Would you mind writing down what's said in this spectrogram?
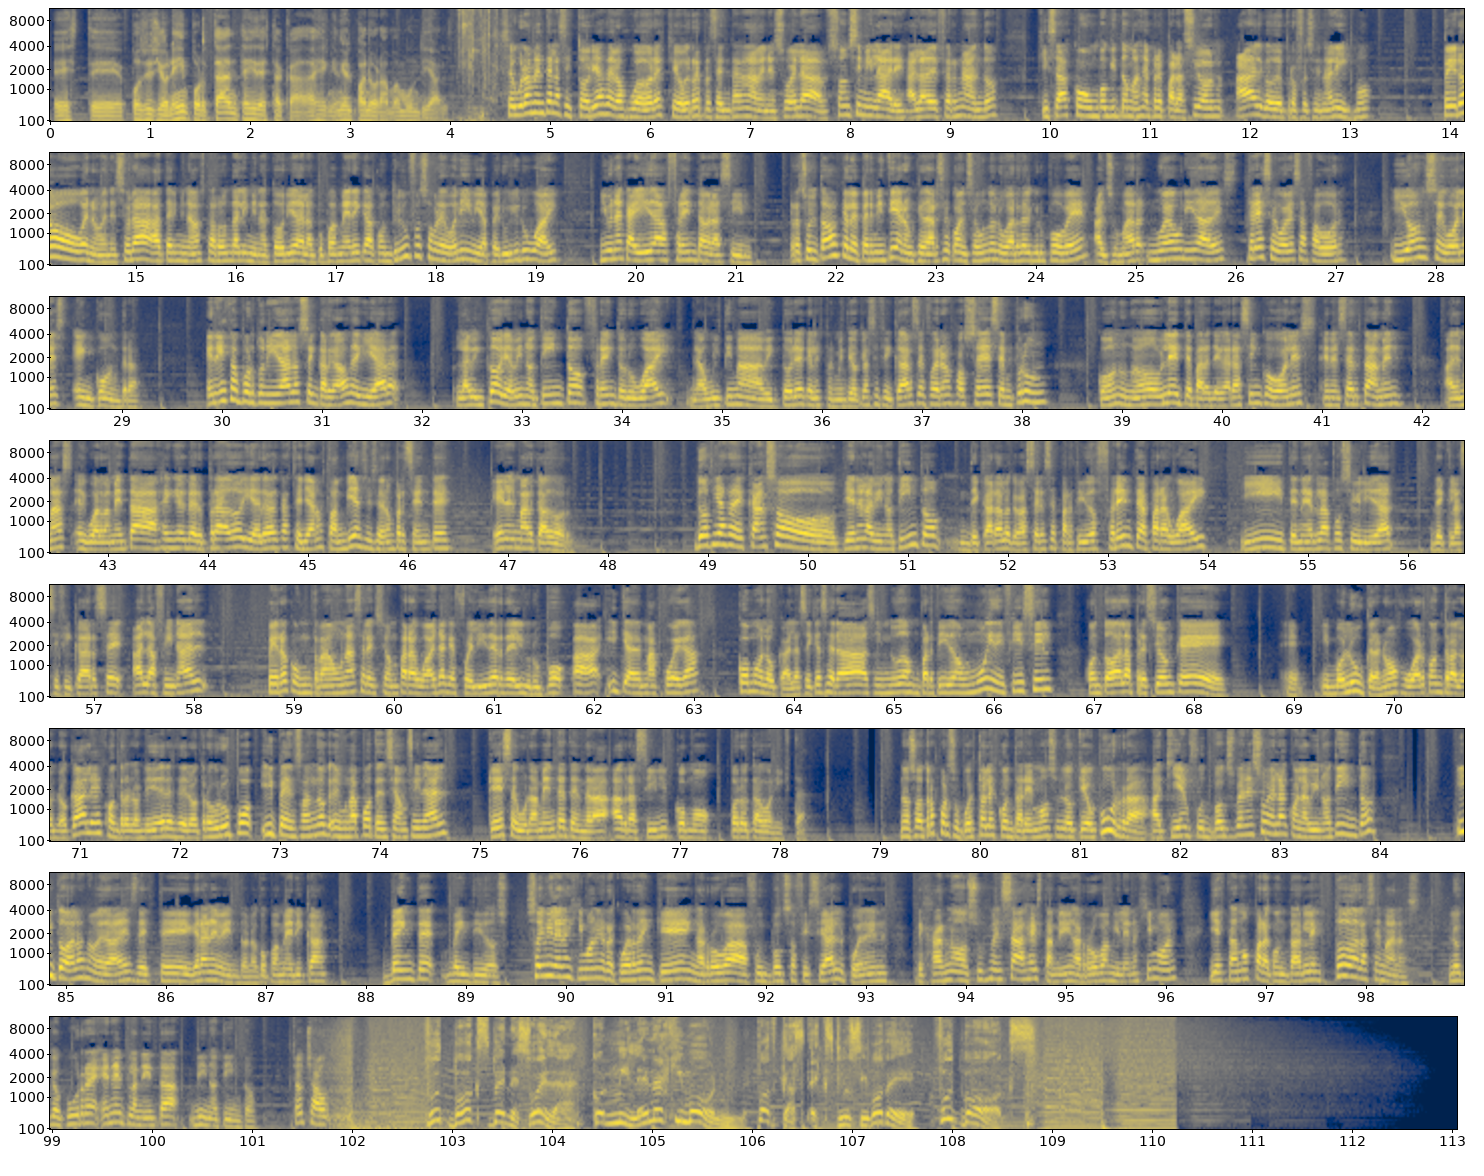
este, posiciones importantes y destacadas en, el panorama mundial. Seguramente las historias de los jugadores que hoy representan a Venezuela son similares a la de Fernando, quizás con un poquito más de preparación, algo de profesionalismo. Pero bueno, Venezuela ha terminado esta ronda eliminatoria de la Copa América con triunfo sobre Bolivia, Perú y Uruguay y una caída frente a Brasil. Resultados que le permitieron quedarse con el segundo lugar del grupo B al sumar 9 unidades, 13 goles a favor y 11 goles en contra. En esta oportunidad los encargados de guiar la victoria vino tinto frente a Uruguay, la última victoria que les permitió clasificarse fueron José Semprún con un nuevo doblete para llegar a 5 goles en el certamen. Además, el guardameta Engelbert Prado y Edgar Castellanos también se hicieron presentes en el marcador. Dos días de descanso tiene la Vinotinto de cara a lo que va a ser ese partido frente a Paraguay y tener la posibilidad de clasificarse a la final, pero contra una selección paraguaya que fue líder del grupo A y que además juega como local. Así que será sin duda un partido muy difícil con toda la presión que eh, involucra, ¿no? Jugar contra los locales, contra los líderes del otro grupo y pensando en una potencia final que seguramente tendrá a Brasil como protagonista. Nosotros, por supuesto, les contaremos lo que ocurra aquí en Footbox Venezuela con la Vino Tinto y todas las novedades de este gran evento, la Copa América 2022. Soy Milena Gimón y recuerden que en arroba pueden dejarnos sus mensajes, también en arroba Milena Gimón, y estamos para contarles todas las semanas lo que ocurre en el planeta Vino Tinto. Chau, chau. Footbox Venezuela con Milena Gimón, podcast exclusivo de Footbox.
